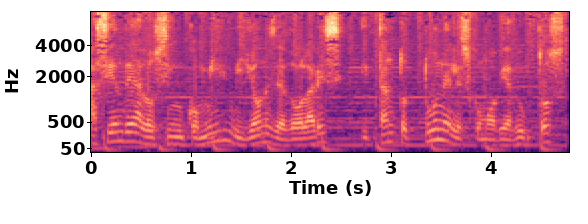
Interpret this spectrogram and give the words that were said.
asciende a los 5 mil millones de dólares y tanto túneles como viaductos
